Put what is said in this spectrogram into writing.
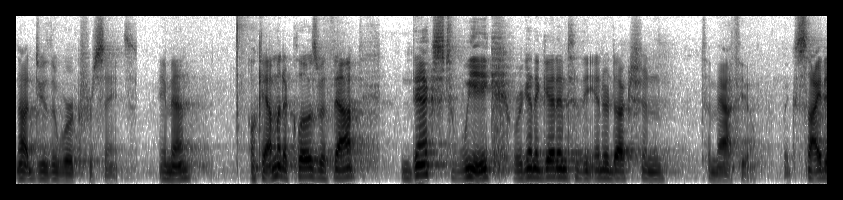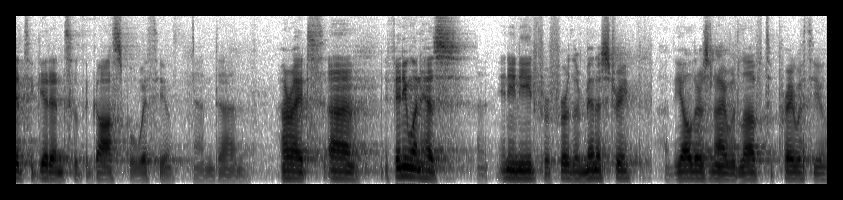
not do the work for saints. Amen? Okay, I'm going to close with that. Next week, we're going to get into the introduction to Matthew. I'm excited to get into the gospel with you. And um, all right, uh, if anyone has any need for further ministry, the elders and I would love to pray with you.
